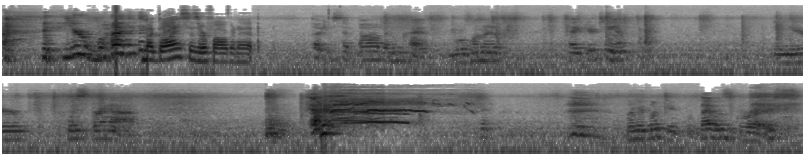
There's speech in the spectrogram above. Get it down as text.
You're what? My glasses are fogging up. I thought you said bobbin. Okay, we're gonna take your temp and your whispering eye. Let me look at, that was gross.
